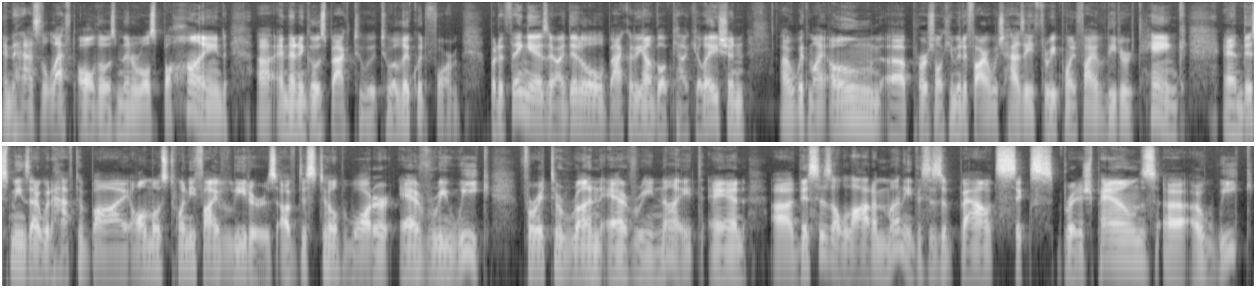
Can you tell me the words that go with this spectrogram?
and it has left all those minerals behind, uh, and then it goes back to to a liquid form. But the thing is, I did a little back of the envelope calculation uh, with my own personal humidifier, which has a 3.5 liter tank. And this means that I would have to buy almost 25 liters of distilled water every week for it to run every night. And uh, this is a lot of money. This is about six British pounds uh, a week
